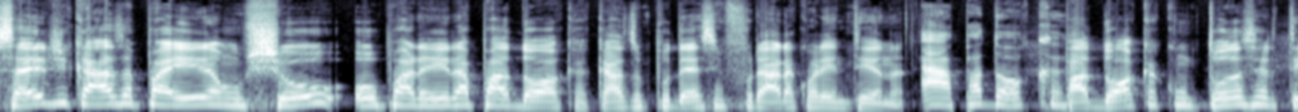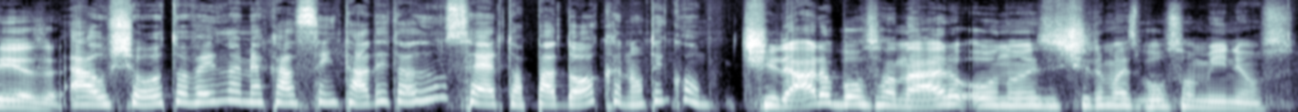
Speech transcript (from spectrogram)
Sair de casa para ir a um show ou para ir à padoca, caso pudessem furar a quarentena? Ah, padoca. Padoca com toda certeza. Ah, o show eu tô vendo na minha casa sentada e tá dando certo. A padoca não tem como. Tirar o Bolsonaro ou não existir mais bolsominions?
